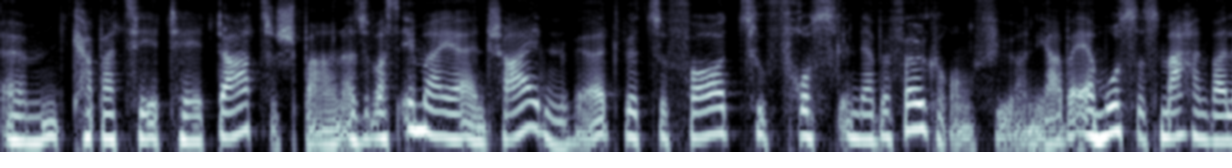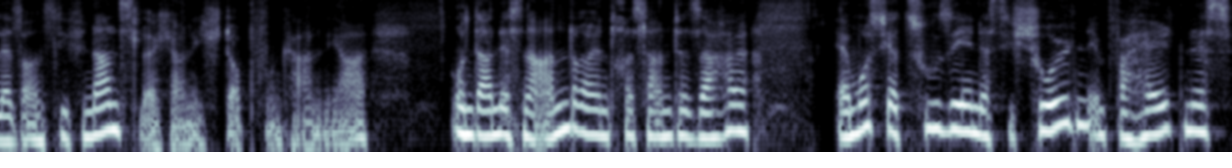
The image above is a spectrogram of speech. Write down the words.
ähm, Kapazität da zu sparen. Also was immer er entscheiden wird, wird sofort zu Frust in der Bevölkerung führen. Ja, aber er muss es machen, weil er sonst die Finanzlöcher nicht stopfen kann. Ja. Und dann ist eine andere interessante Sache. Er muss ja zusehen, dass die Schulden im Verhältnis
